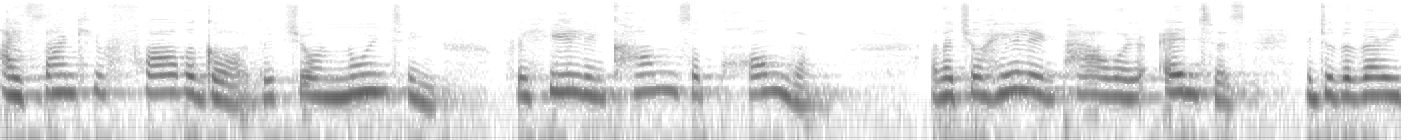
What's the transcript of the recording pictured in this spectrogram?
I thank you, Father God, that your anointing for healing comes upon them and that your healing power enters into the very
